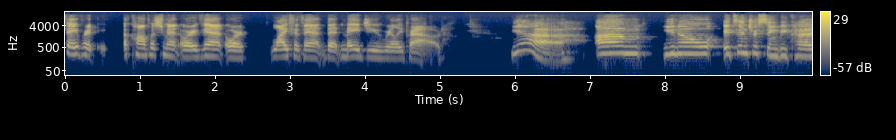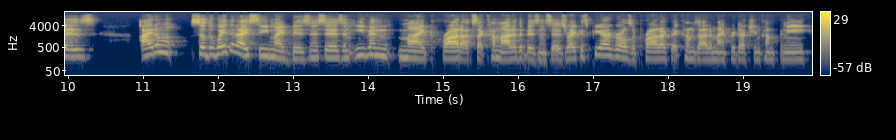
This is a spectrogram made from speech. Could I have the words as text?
favorite accomplishment or event or life event that made you really proud? Yeah. Um, you know, it's interesting because I don't so the way that I see my businesses and even my products that come out of the businesses, right? Because PR Girl is a product that comes out of my production company.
